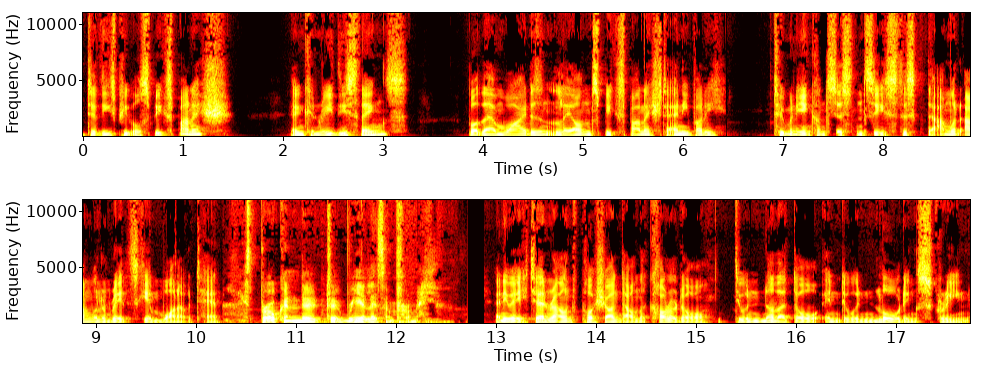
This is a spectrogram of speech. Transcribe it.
do these people speak Spanish and can read these things? But then why doesn't Leon speak Spanish to anybody? Too many inconsistencies. This, I'm going. I'm going to rate this game one out of ten. It's broken the, the realism for me. Anyway, turn around, push on down the corridor to another door into a loading screen.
